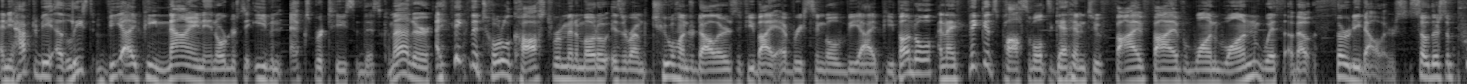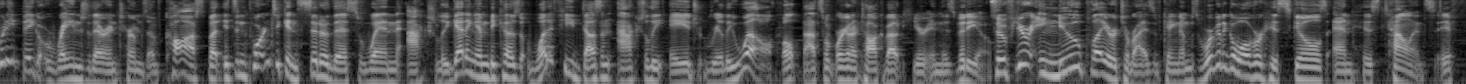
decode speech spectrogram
And you have to be at least VIP 9 in order to even expertise this commander I think the total cost for Minamoto is around $200 if you buy every single VIP bundle and I think it's possible to get him to 5511 with about $30 so there's a pretty big range there in terms of cost but it's important to consider this when actually getting him because what if he doesn't actually age really well? Well that's what we're going to talk about here in this video. So if you're a new player to rise of kingdoms we're going to go over his skills and his talents. If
